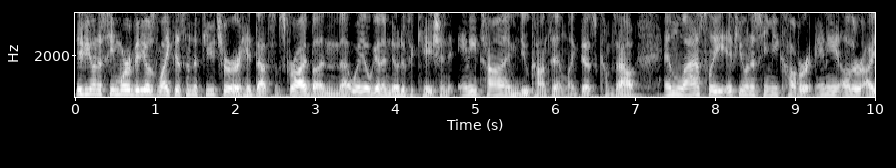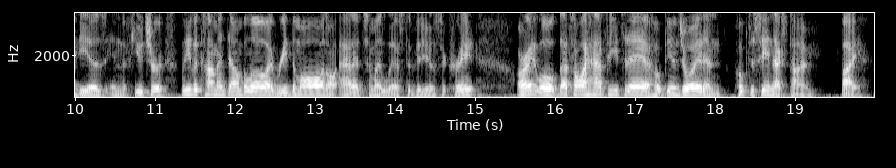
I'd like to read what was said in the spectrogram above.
If you want to see more videos like this in the future, hit that subscribe button. That way you'll get a notification anytime new content like this comes out. And lastly, if you want to see me cover any other ideas in the future, leave a comment down below. I read them all and I'll add it to my list of videos to create. All right, well, that's all I had for you today. I hope you enjoyed and hope to see you next time. Bye.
